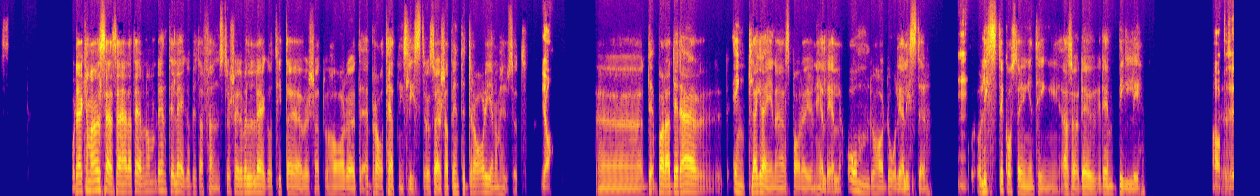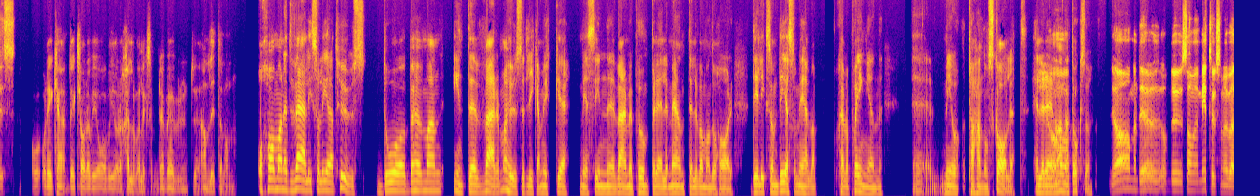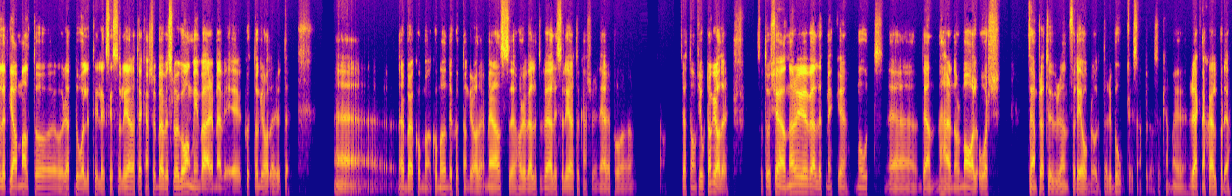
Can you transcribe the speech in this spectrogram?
Och där kan man väl säga så här att även om det inte är läge att byta fönster så är det väl läge att titta över så att du har ett ett bra tätningslister och så här så att det inte drar genom huset. Ja. Eh, det, bara det där enkla grejerna sparar ju en hel del om du har dåliga lister. Mm. Och lister kostar ju ingenting, alltså det är, det är en billig Ja, precis. och, och det, kan, det klarar vi av att göra själva liksom. Där behöver du inte anlita någon. Och har man ett välisolerat hus, då behöver man inte värma huset lika mycket med sin eh, värmepump eller element eller vad man då har. Det är liksom det som är själva, själva poängen eh, med att ta hand om skalet. Eller är det något Ja. annat också? Ja, men det, om du, som mitt hus som är väldigt gammalt och, och rätt dåligt tilläggsisolerat, jag kanske behöver slå igång min värme vid 17 grader ute. Eh, när det börjar komma, komma under 17 grader. Medan eh, har du väldigt väl isolerat då kanske du är nere på ja, 13-14 grader. Så då tjänar du ju väldigt mycket mot eh, den, den här normalårstemperaturen för det området där du bor till exempel. Så kan man ju räkna själv på det.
